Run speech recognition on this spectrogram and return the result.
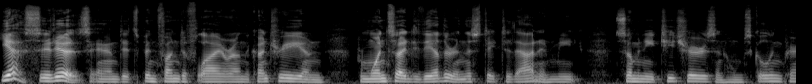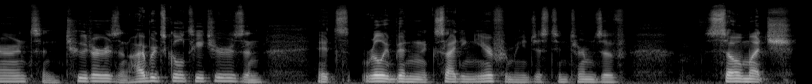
Yes, it is. And it's been fun to fly around the country and from one side to the other and this state to that and meet so many teachers and homeschooling parents and tutors and hybrid school teachers. And it's really been an exciting year for me just in terms of so much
